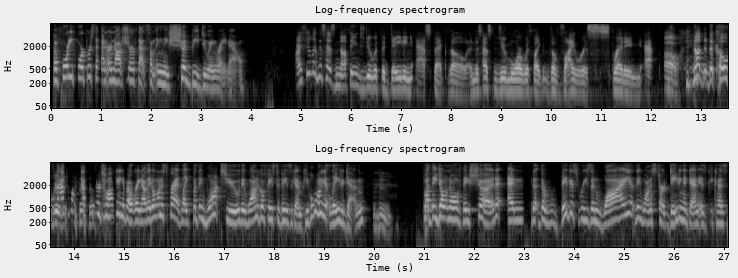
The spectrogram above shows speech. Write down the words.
but 44% are not sure if that's something they should be doing right now. I feel like this has nothing to do with the dating aspect though, and this has to do more with like the virus spreading Oh, Not the, the COVID. That's what, that's what they're talking about right now. They don't want to spread, like, but they want to. They want to go face to face again. People want to get laid again, Mhm. but they don't know if they should. And the biggest reason why they want to start dating again is because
